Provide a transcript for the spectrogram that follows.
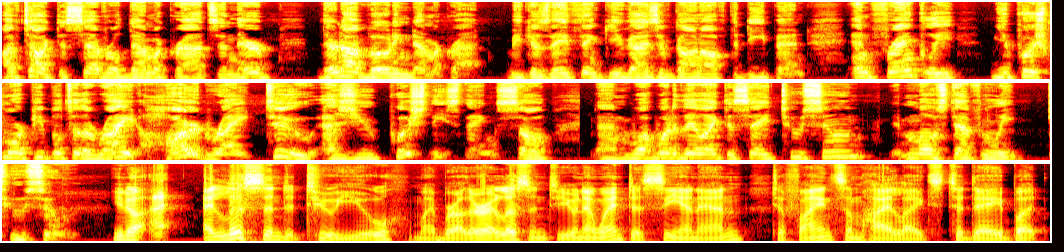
I've talked to several Democrats, and they're they're not voting Democrat because they think you guys have gone off the deep end. And frankly, you push more people to the right, hard right too, as you push these things. So, and what what do they like to say? Too soon? Most definitely too soon. You know, I, I listened to you, my brother. I listened to you, and I went to CNN to find some highlights today. But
